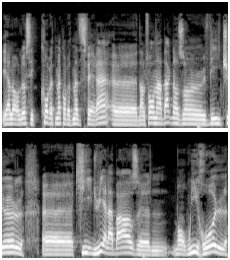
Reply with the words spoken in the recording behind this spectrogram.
Et alors là, c'est complètement, complètement différent. Euh, dans le fond, on embarque dans un véhicule euh, qui, lui, à la base, euh, bon, oui, roule,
